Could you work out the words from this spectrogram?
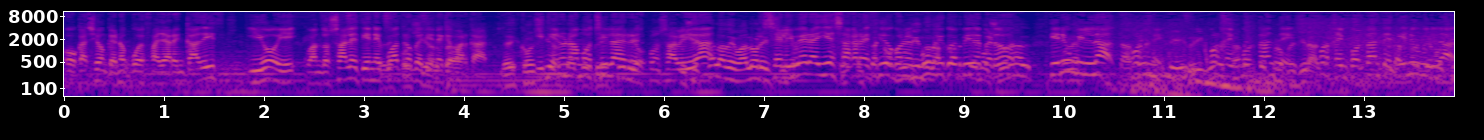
ocasión que no puede fallar en Cádiz y hoy, cuando sale, tiene cuatro que tiene que marcar. Y tiene una mochila de responsabilidad se libera y es agradecido con el público y pide perdón. Tiene humildad, Jorge. Jorge, importante. Jorge, importante. Tiene humildad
